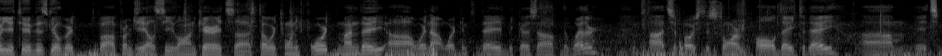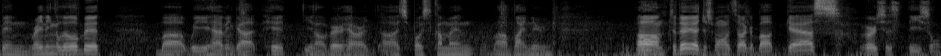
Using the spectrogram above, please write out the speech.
YouTube, this is Gilbert uh, from GLC Lawn Care. It's uh, October 24th, Monday. Uh, we're not working today because of the weather. Uh, it's supposed to storm all day today. Um, it's been raining a little bit, but we haven't got hit, you know, very hard. Uh, it's supposed to come in uh, by noon. Um, today I just want to talk about gas versus diesel.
